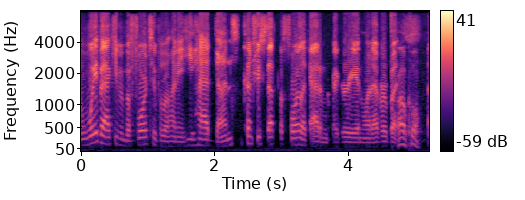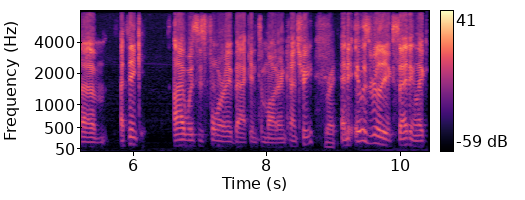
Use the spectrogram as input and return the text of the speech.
way back even before Tupelo Honey, he had done some country stuff before, like Adam Gregory and whatever. But Oh, cool. um, I think I was his foray back into modern country, Right. and it was really exciting. Like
